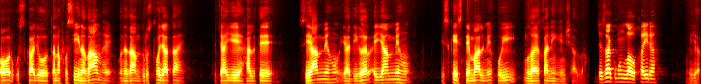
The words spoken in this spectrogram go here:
और उसका जो तनफसी निज़ाम है वो निज़ाम दुरुस्त हो जाता है। तो चाहे ये हालत सियाम में हो या दीगर अयाम में हो इसके इस्तेमाल में कोई मुदायक़ा नहीं है इन जजाकम्ला खैरा। भैया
